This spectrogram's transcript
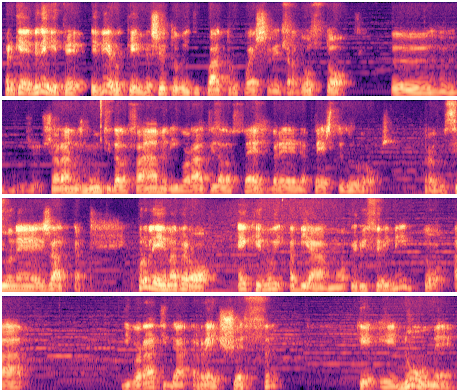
Perché vedete, è vero che il versetto 24 può essere tradotto eh, saranno smunti dalla fame, divorati dalla febbre, da peste dolorosa. Traduzione esatta. Il problema però è che noi abbiamo il riferimento a divorati da Reshef, che è nome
